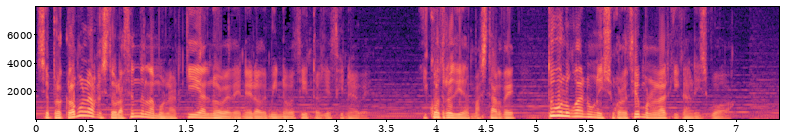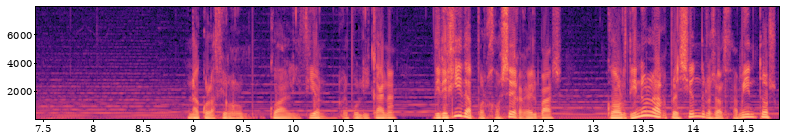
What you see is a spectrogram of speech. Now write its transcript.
se proclamó la restauración de la monarquía el 9 de enero de 1919 y cuatro días más tarde tuvo lugar una insurrección monárquica en Lisboa. Una coalición republicana dirigida por José Relvas coordinó la represión de los alzamientos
